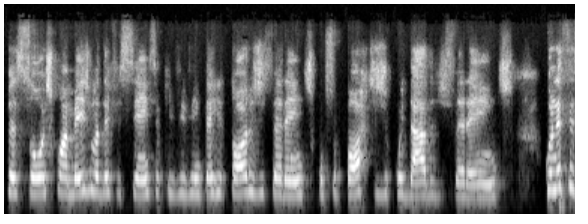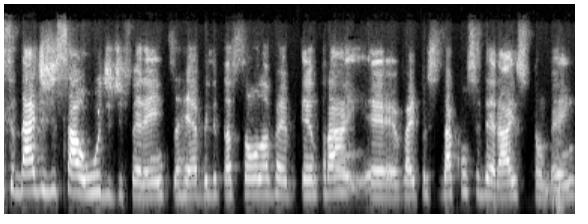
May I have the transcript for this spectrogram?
pessoas com a mesma deficiência que vivem em territórios diferentes, com suportes de cuidado diferentes, com necessidades de saúde diferentes. A reabilitação ela vai entrar, é, vai precisar considerar isso também.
